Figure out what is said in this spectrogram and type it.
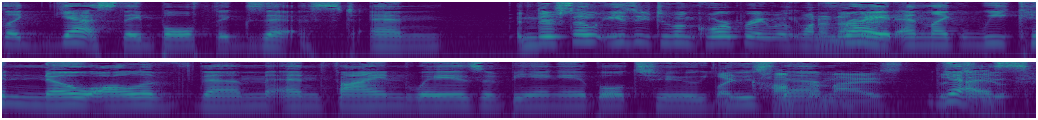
like yes, they both exist and And they're so easy to incorporate with one another. right and like we can know all of them and find ways of being able to like use compromise them. the yes. two.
